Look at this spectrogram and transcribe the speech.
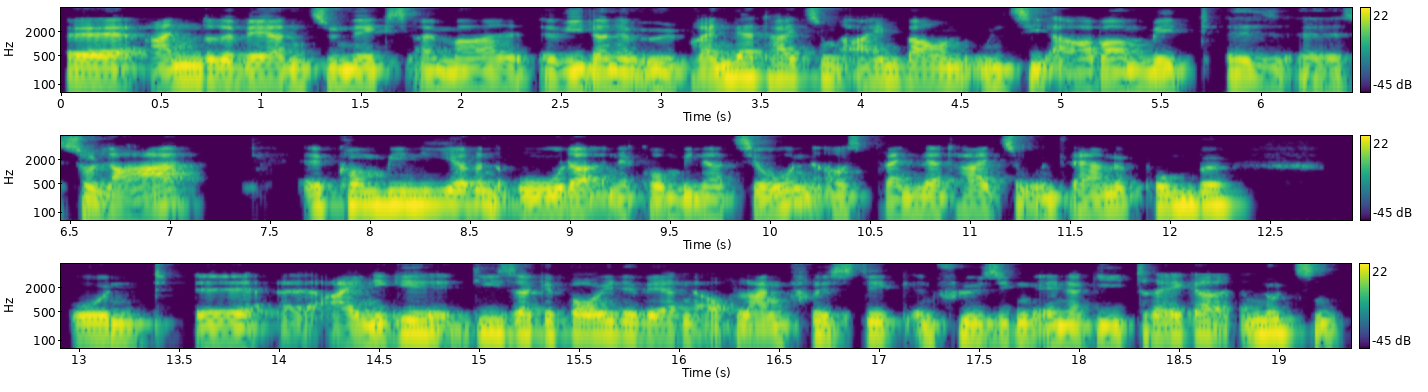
Äh, andere werden zunächst einmal wieder eine Ölbrennwertheizung einbauen und sie aber mit äh, äh Solar kombinieren oder eine Kombination aus Brennwertheizung und Wärmepumpe. Und äh, einige dieser Gebäude werden auch langfristig einen flüssigen Energieträger nutzen,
